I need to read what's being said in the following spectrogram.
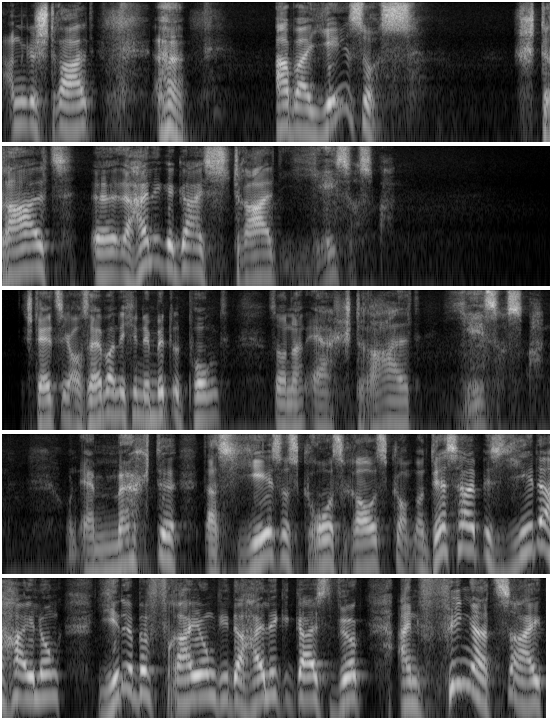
angestrahlt, aber Jesus strahlt, äh, der Heilige Geist strahlt Jesus an stellt sich auch selber nicht in den Mittelpunkt, sondern er strahlt Jesus an. Und er möchte, dass Jesus groß rauskommt. Und deshalb ist jede Heilung, jede Befreiung, die der Heilige Geist wirkt, ein Fingerzeig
